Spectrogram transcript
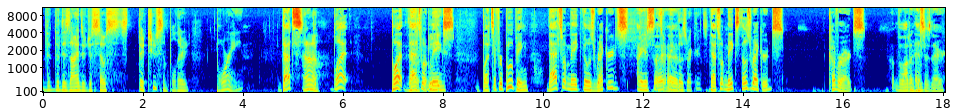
the the designs are just so they're too simple. They're boring. That's I don't know. but but that's for what makes butts are for pooping. That's what make those records. I guess That's what uh, make uh, those records. that's what makes those records cover arts. A lot of Mhm. S's there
